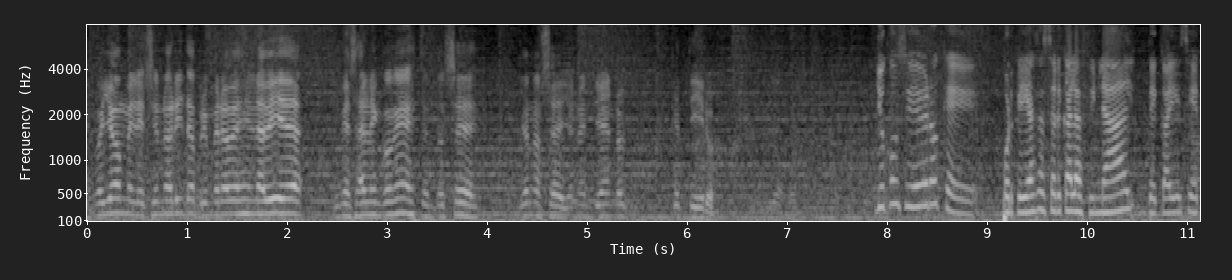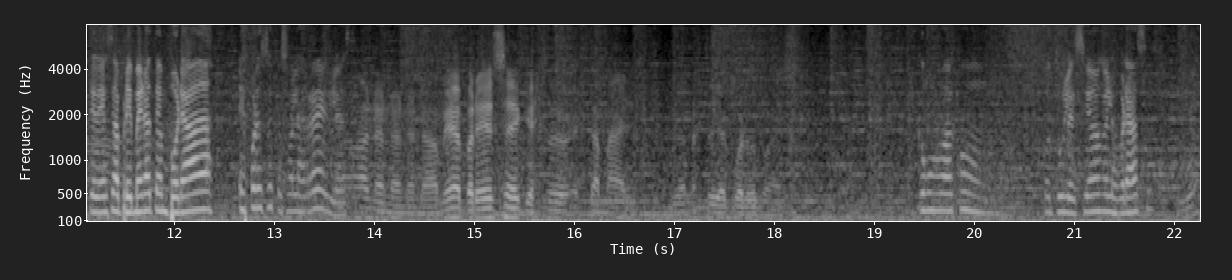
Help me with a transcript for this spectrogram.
Vengo yo, me lesiono ahorita primera vez en la vida y me salen con esto. Entonces, yo no sé, yo no entiendo qué tiro. Yo considero que, porque ya se acerca la final de Calle 7 de esa primera temporada, es por eso que son las reglas. No, no, no, no, no. A mí me parece que esto está mal. Yo no estoy de acuerdo con eso. ¿Cómo va con, con tu lesión en los brazos? Bueno,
